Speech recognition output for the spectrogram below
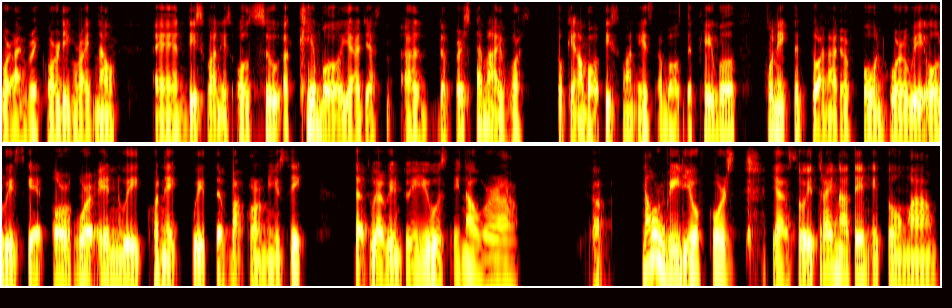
where I'm recording right now. And this one is also a cable, yeah, just uh, the first time I was talking about this one is about the cable connected to another phone where we always get, or wherein we connect with the background music that we are going to use in our uh, uh, in our video of course. Yeah, so i-try natin itong um,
